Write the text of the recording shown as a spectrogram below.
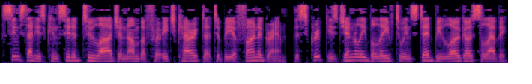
Since that is considered too large a number for each character to be a phonogram, the script is generally believed to instead be logosyllabic.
